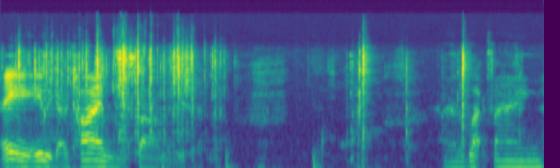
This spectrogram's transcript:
Hey, here we go, Time Star Magician. And a Black Fang.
